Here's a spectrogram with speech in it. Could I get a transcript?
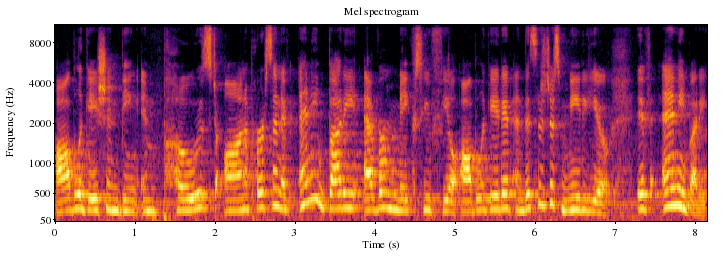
obligation being imposed on a person. If anybody ever makes you feel obligated, and this is just me to you, if anybody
